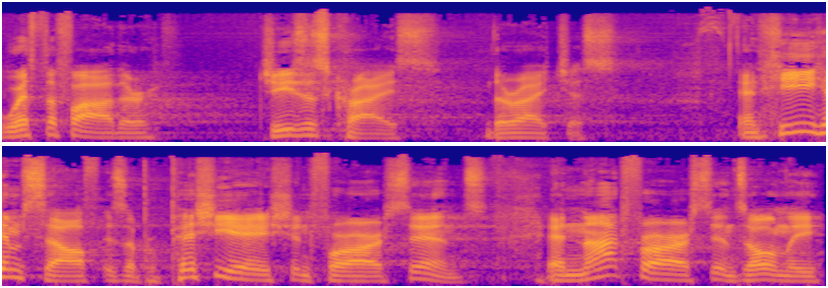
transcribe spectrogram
with the Father, Jesus Christ, the righteous. And he himself is a propitiation for our sins, and not for our sins only,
